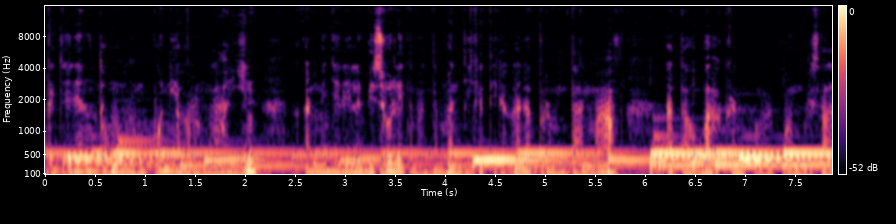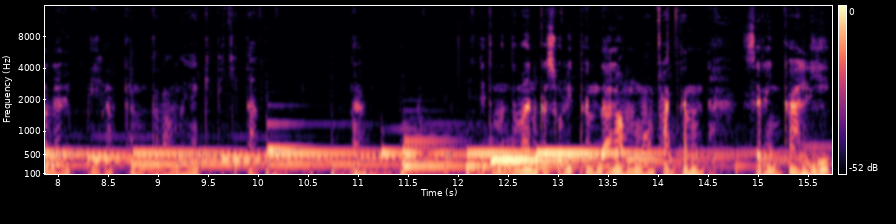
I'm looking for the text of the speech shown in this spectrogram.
Kejadian untuk mengampuni orang lain akan menjadi lebih sulit, teman-teman, jika tidak ada permintaan maaf atau bahkan pengakuan bersalah dari pihak yang telah menyakiti kita. Nah, jadi teman-teman, kesulitan dalam memanfaatkan sering kali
